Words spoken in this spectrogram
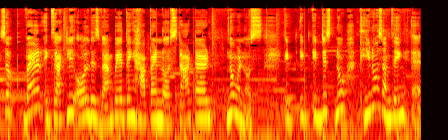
So, where exactly all this vampire thing happened or started, no one knows. It, it, it just, no, you know something, uh,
